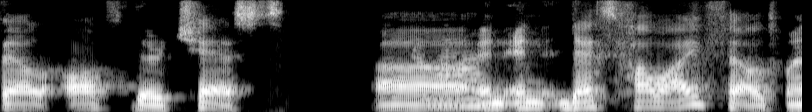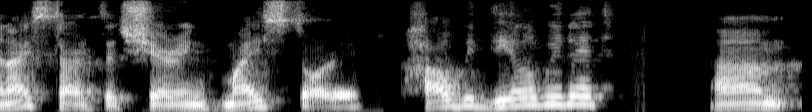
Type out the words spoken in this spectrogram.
fell off their chest uh, uh-huh. and, and that's how i felt when i started sharing my story how we deal with it um,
